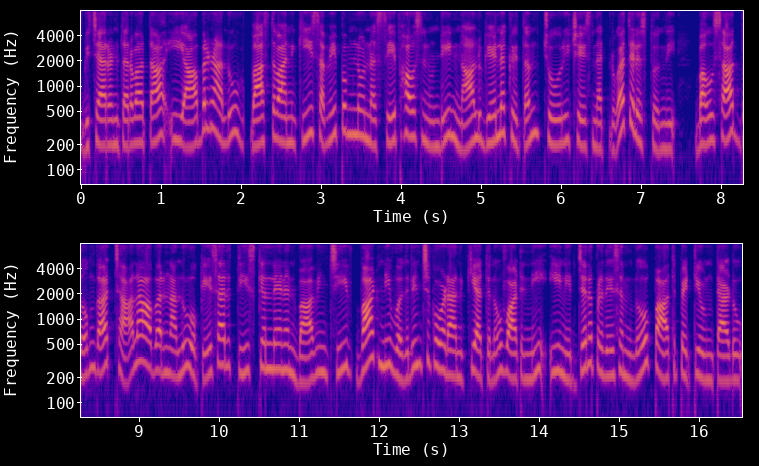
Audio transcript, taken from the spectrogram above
విచారణ తర్వాత ఈ ఆభరణాలు వాస్తవానికి సమీపంలో ఉన్న సేఫ్ హౌస్ నుండి నాలుగేళ్ళ క్రితం చోరీ చేసినట్లుగా తెలుస్తుంది. బహుశా దొంగ చాలా ఆభరణాలు ఒకేసారి తీసుకెళ్ళేనని భావించి వాటిని వదిలించుకోవడానికి అతను వాటిని ఈ నిర్జన ప్రదేశంలో పాతిపెట్టి ఉంటాడు.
